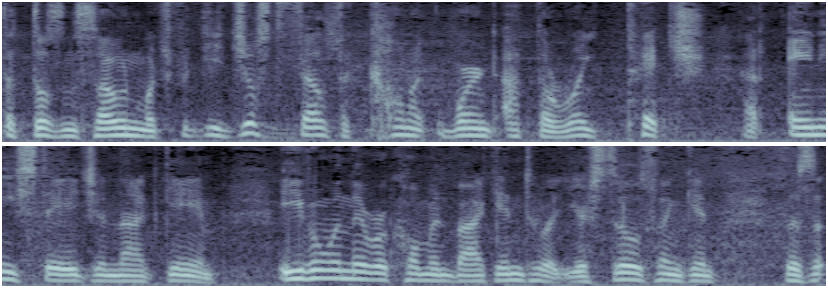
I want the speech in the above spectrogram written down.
that doesn't sound much, but you just felt that Connacht weren't at the right pitch at any stage in that game. Even when they were coming back into it, you're still thinking a,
